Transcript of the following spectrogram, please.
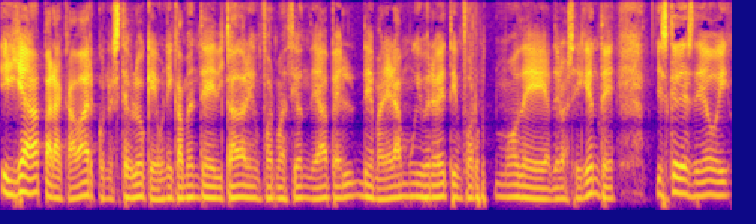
Y ya, para acabar con este bloque únicamente dedicado a la información de Apple, de manera muy breve te informo de, de lo siguiente. Y es que desde hoy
